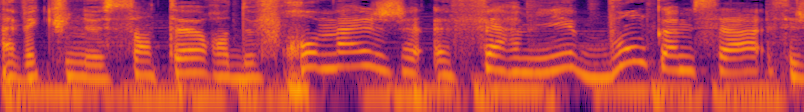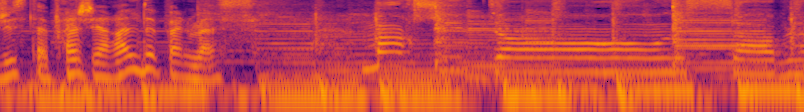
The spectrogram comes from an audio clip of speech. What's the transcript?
avec une senteur de fromage fermier bon comme ça. C'est juste après Gérald de Palmas. Marcher dans le sable,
